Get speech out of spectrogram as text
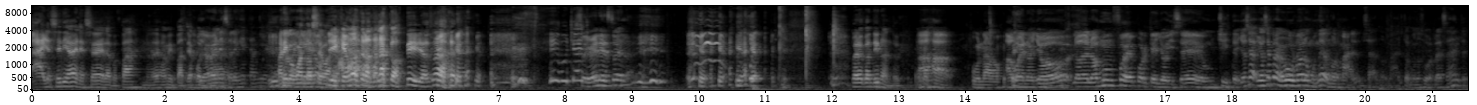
Ah, yo sería Venezuela, papá. No dejo a mi patria por nada. Venezuela en esta mierda. Marico, cuando se va. Y es que mostrando las costillas, ¿sabes? sí, muchacho. Soy Venezuela. Pero continuando. Ajá. Funao. Ah, bueno, yo lo de los Moon fue porque yo hice un chiste. Yo, sé- yo siempre me burlo de los muneros, normal. O sea, normal, todo el mundo se burla de esa gente.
